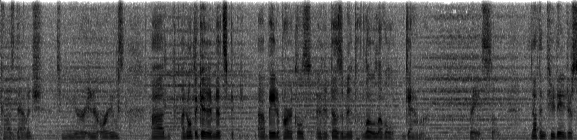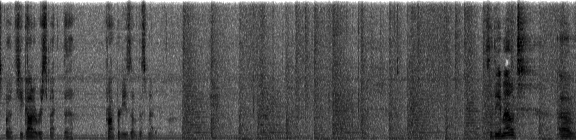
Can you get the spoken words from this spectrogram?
cause damage to your inner organs. Uh, I don't think it emits uh, beta particles and it does emit low-level gamma rays, so nothing too dangerous, but you gotta respect the properties of this metal. So the amount of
